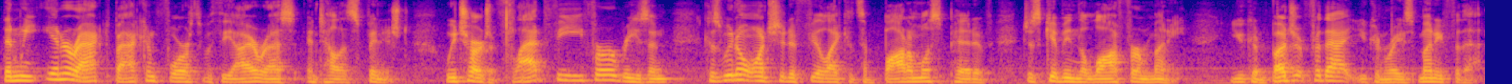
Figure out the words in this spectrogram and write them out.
then we interact back and forth with the IRS until it's finished. We charge a flat fee for a reason because we don't want you to feel like it's a bottomless pit of just giving the law firm money. You can budget for that, you can raise money for that.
